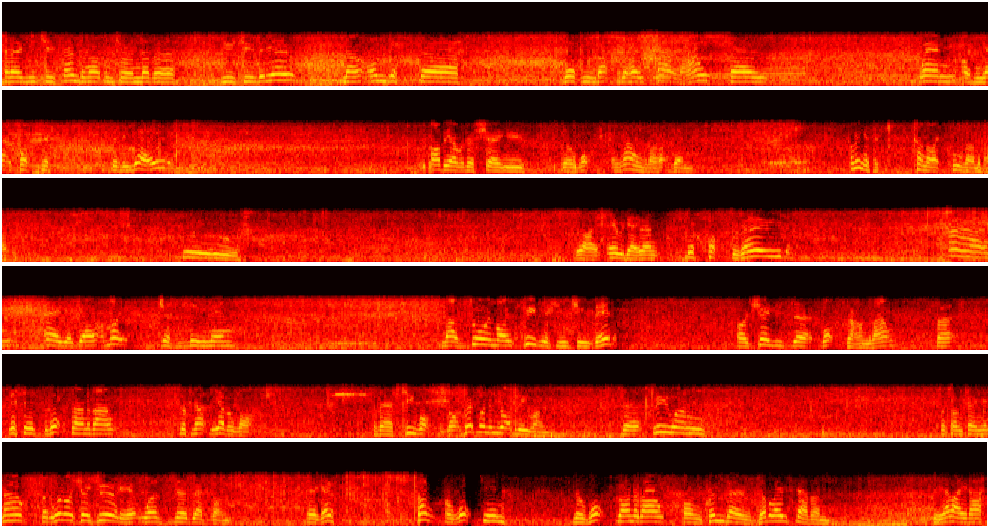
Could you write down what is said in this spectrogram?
Hello YouTube fans and welcome to another YouTube video. Now I'm just uh, walking back to the hotel now, so when I can get across this busy road, I'll be able to show you the watch roundabout again. I think it's a kind of like cool roundabout. Ooh. Right, here we go then. Across the road. And there you go. I might just zoom in. Now, if saw in my previous YouTube vid, I'll show you the watch roundabout, but this is the watch roundabout looking at the other watch. So there's two Watts we've got, red one and the other blue one. The blue one which I'm showing you now, but the one I showed you earlier was the red one. There you go. Thanks for watching the Watch Roundabout on Crimbo 007. See you later.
